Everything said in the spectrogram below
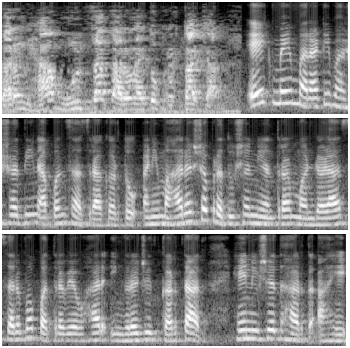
कारण ह्या मूळचा कारण आहे तो भ्रष्टाचार. एक मे मराठी भाषा दिन आपण साजरा करतो आणि महाराष्ट्र प्रदूषण नियंत्रण मंडळात सर्व पत्रव्यवहार इंग्रजीत करतात हे निषेधार्थ आहे.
